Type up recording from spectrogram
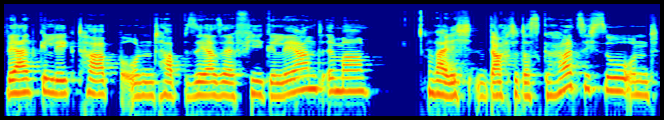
Wert gelegt habe und habe sehr, sehr viel gelernt immer, weil ich dachte, das gehört sich so und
